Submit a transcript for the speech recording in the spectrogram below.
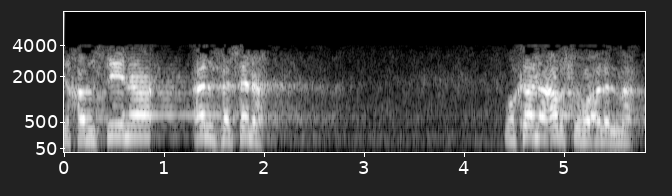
بخمسين ألف سنة وكان عرشه على الماء.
